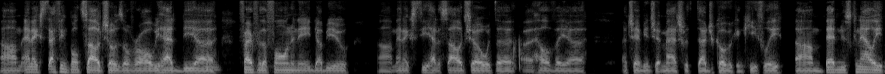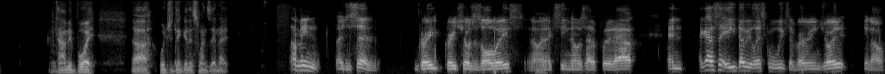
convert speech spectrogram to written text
Um, NXT. I think both solid shows overall. We had the uh, Fight for the Fallen in AEW. Um, NXT had a solid show with a, a hell of a uh, a championship match with Dijakovic and Keith Lee. Um, Bad News Canali, Tommy Boy. Uh, what'd you think of this Wednesday night? I mean, as you said, great, great shows as always. You know, Mhm. NXT knows how to put it out, and I gotta say, AEW last couple weeks I very enjoyed it. You know,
